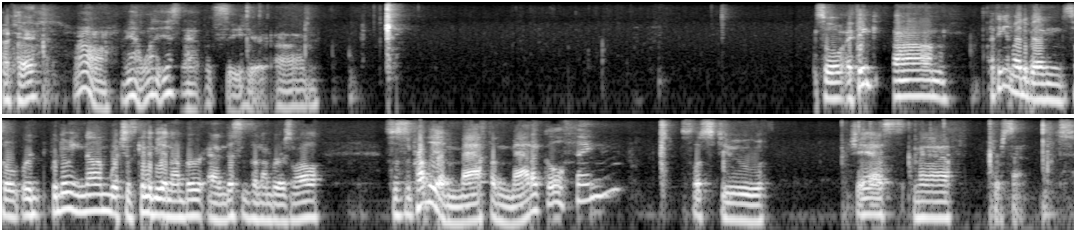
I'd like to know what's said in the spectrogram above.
Okay. Oh, yeah, what is that? Let's see here. Um, so I think um, I think it might have been so we're we're doing num, which is going to be a number, and this is a number as well. So this is probably a mathematical thing. So let's do JS math percent.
